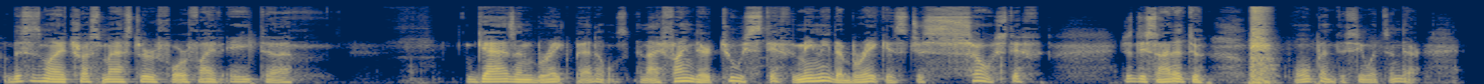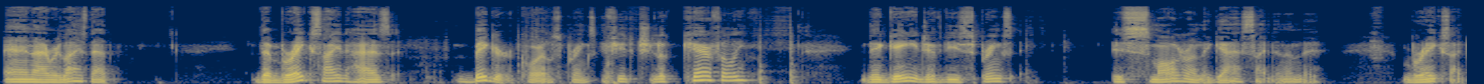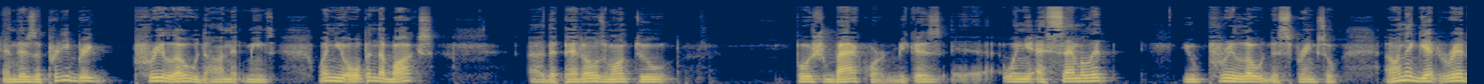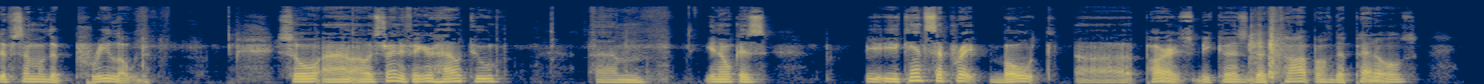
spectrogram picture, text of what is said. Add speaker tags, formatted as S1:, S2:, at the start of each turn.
S1: So this is my Thrustmaster 458 uh, gas and brake pedals. And I find they're too stiff. Mainly the brake is just so stiff. Just decided to open to see what's in there. And I realized that the brake side has bigger coil springs. If you look carefully, the gauge of these springs is smaller on the gas side than on the brake side. And there's a pretty big preload on it. Means when you open the box, uh, the pedals want to push backward because uh, when you assemble it, you preload the spring. So I want to get rid of some of the preload. So uh, I was trying to figure how to, um, you know, because you, you can't separate both uh, parts because the top of the pedals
